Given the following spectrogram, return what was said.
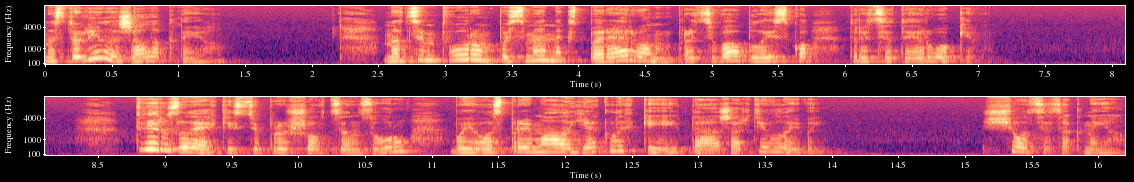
На столі лежала книга. Над цим твором письменник з перервами працював близько 30 років. Твір з легкістю пройшов цензуру, бо його сприймали як легкий та жартівливий. Що це за книга?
